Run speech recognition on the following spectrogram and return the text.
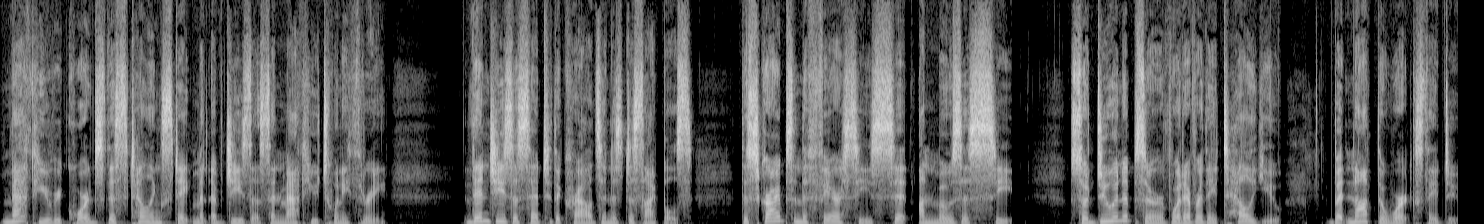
Matthew records this telling statement of Jesus in Matthew 23. Then Jesus said to the crowds and his disciples, the scribes and the Pharisees sit on Moses' seat. So do and observe whatever they tell you, but not the works they do.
